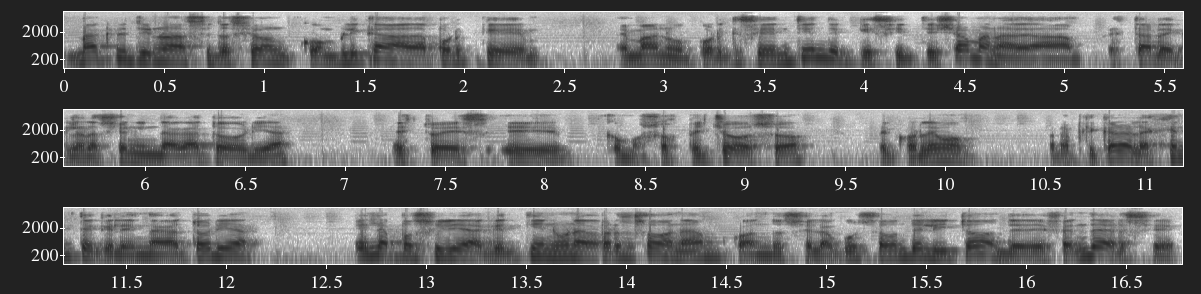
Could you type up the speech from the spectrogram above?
Macri tiene una situación complicada porque Manu, porque se entiende que si te llaman a prestar declaración indagatoria, esto es eh, como sospechoso, recordemos, para explicar a la gente que la indagatoria es la posibilidad que tiene una persona, cuando se le acusa de un delito, de defenderse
